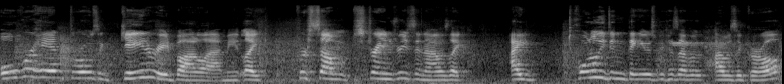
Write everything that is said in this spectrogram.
overhand throws a Gatorade bottle at me, like for some strange reason. I was like, I totally didn't think it was because I was, I was a girl,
